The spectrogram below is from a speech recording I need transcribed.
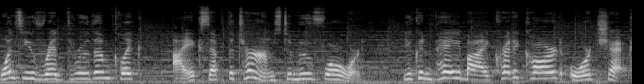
Once you've read through them, click I accept the terms to move forward. You can pay by credit card or check.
